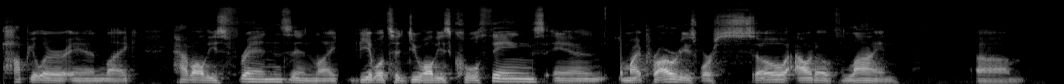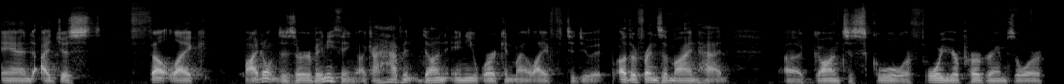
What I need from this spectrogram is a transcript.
popular and like have all these friends and like be able to do all these cool things and my priorities were so out of line um, and I just felt like I don't deserve anything. Like I haven't done any work in my life to do it. Other friends of mine had uh, gone to school or four year programs, or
